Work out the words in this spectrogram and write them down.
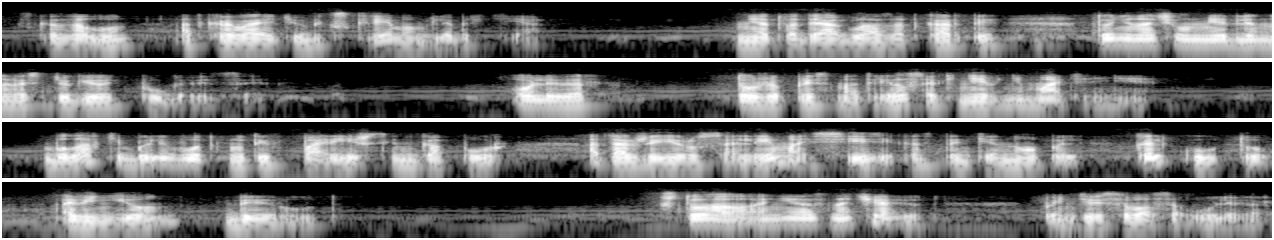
— сказал он, открывая тюбик с кремом для бритья. Не отводя глаз от карты, Тони начал медленно расстегивать пуговицы. Оливер тоже присмотрелся к ней внимательнее. Булавки были воткнуты в Париж, Сингапур, а также Иерусалим, Ассизи, Константинополь, Калькутту, Авиньон, Бейрут. «Что они означают?» – поинтересовался Оливер.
